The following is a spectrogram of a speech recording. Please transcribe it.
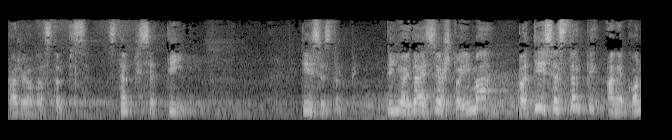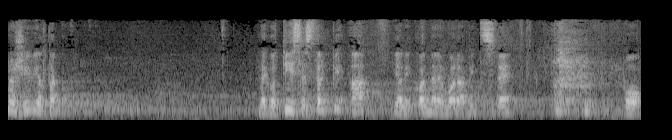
kaže onda strpi se. Strpi se ti. Ti se strpi. Ti njoj daj sve što ima, pa ti se strpi, a neko ona živi, jel tako? nego ti se strpi, a jeli, kod mene mora biti sve po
